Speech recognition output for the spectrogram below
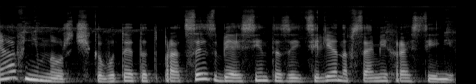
поменяв немножечко вот этот процесс биосинтеза этилена в самих растениях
